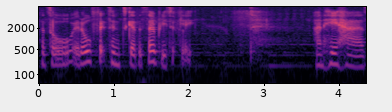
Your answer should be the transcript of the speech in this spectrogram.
that's all it all fits in together so beautifully. And he has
